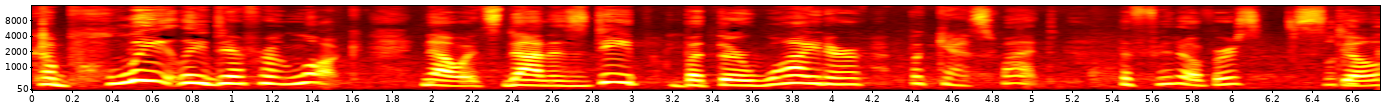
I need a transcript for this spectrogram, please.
completely different look. Now it's not as deep, but they're wider. But guess what? The fit overs still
